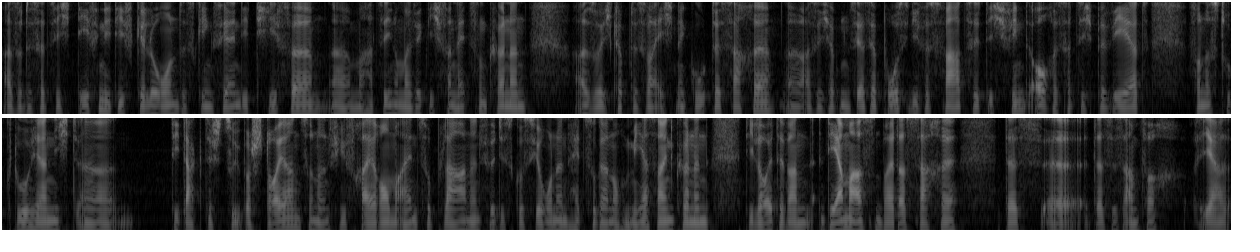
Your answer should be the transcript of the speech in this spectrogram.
Also das hat sich definitiv gelohnt. Es ging sehr in die Tiefe. Äh, man hat sich nochmal wirklich vernetzen können. Also ich glaube, das war echt eine gute Sache. Äh, also ich habe ein sehr, sehr positives Fazit. Ich finde auch, es hat sich bewährt, von der Struktur her nicht äh, didaktisch zu übersteuern, sondern viel Freiraum einzuplanen für Diskussionen. Hätte sogar noch mehr sein können. Die Leute waren dermaßen bei der Sache, dass, äh, dass es einfach ja,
